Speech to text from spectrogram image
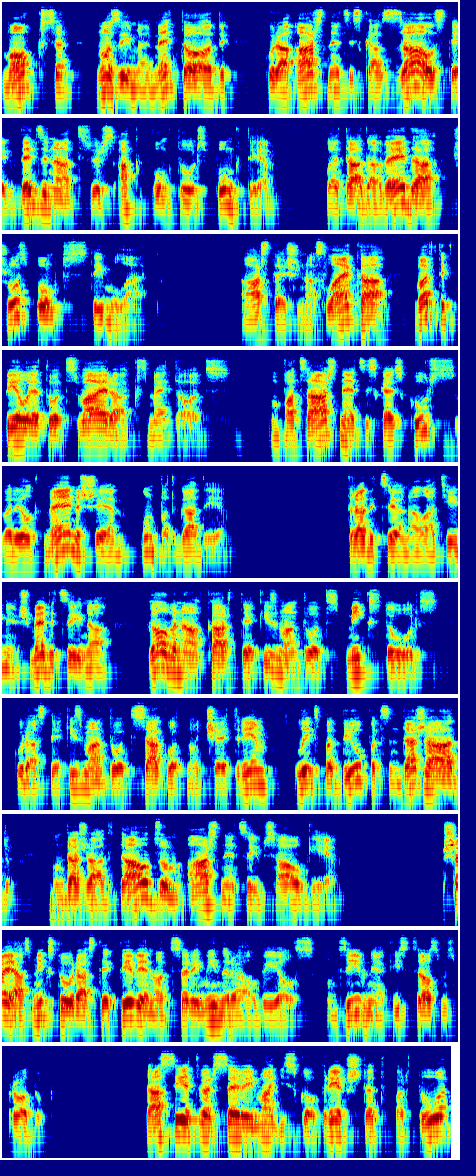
Moksa nozīmē metodi, kurā ārstnieciskās zāles tiek dedzinātas virs akupunktūras punktiem, lai tādā veidā šos punktus stimulētu. Ārstēšanās laikā var tikt pielietotas vairākas metodes, un pats ārstnieciskais kurs var ilgt mēnešiem un pat gadiem. Tradicionālā ķīniešu medicīnā galvenokārt tiek izmantotas mikstūras, kurās tiek izmantoti sākot no 4 līdz pat 12 dažādu un dažādu daudzumu ārstniecības augiem. Šajās mikstūrās tiek pievienotas arī minerālu vielas un dzīvnieku izcelsmes produkti. Tas ietver sevī maģisko priekšstatu par to,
